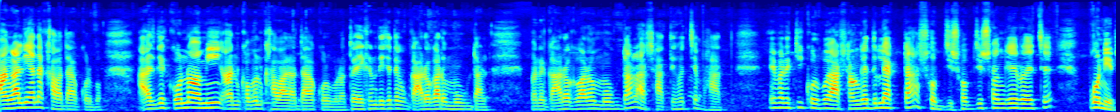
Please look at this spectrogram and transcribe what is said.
বাঙালিয়ানা খাওয়া দাওয়া করব। আজকে কোনো আমি আনকমন খাওয়া দাওয়া করব না। তো এখানে দিয়েছে দেখো গাঢ় গাঢ় মুগ ডাল। মানে গাঢ় গাঢ় মুগ ডাল আর সাথে হচ্ছে ভাত। এবারে কি করব? আর সঙ্গে দিল একটা সবজি। সবজির সঙ্গে রয়েছে পনির।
